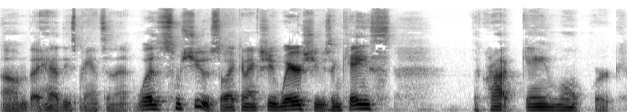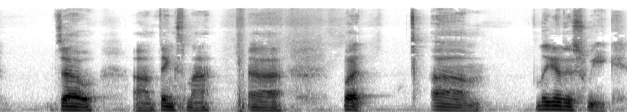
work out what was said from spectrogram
um, that had these pants in it with some shoes, so I can actually wear shoes in case the croc game won't work. So, um, thanks, Ma. Uh, but um, later this week,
